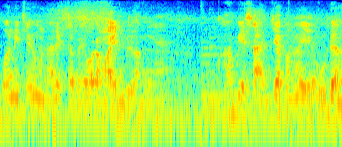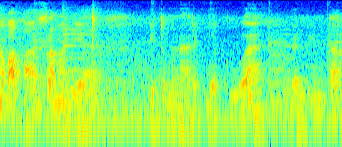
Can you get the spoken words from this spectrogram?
oh ini cewek menarik tapi orang lain bilangnya ah biasa aja apa enggak? Ya udah nggak apa-apa. Selama dia itu menarik buat gue dan pintar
